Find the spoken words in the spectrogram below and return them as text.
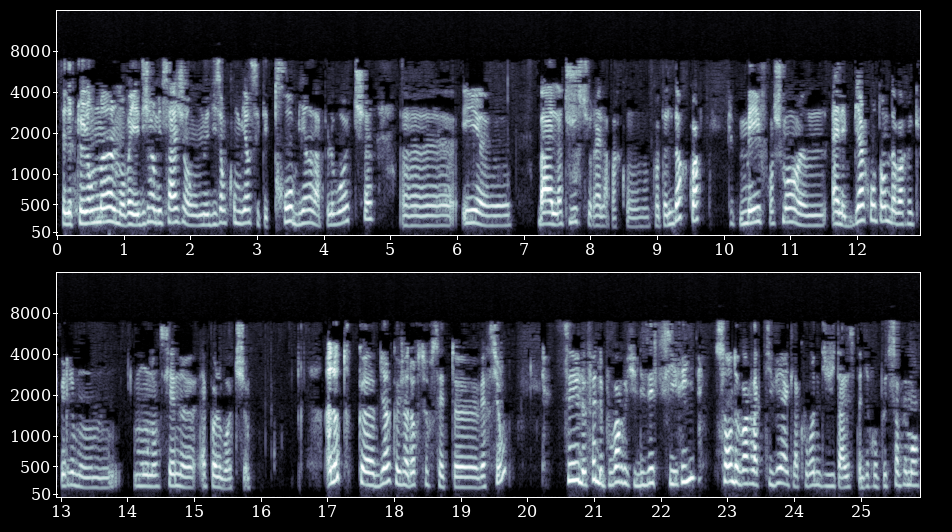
C'est-à-dire que le lendemain, elle m'envoyait déjà un message en me disant combien c'était trop bien l'Apple Watch. Euh, et euh, bah, elle l'a toujours sur elle, à part quand, elle dort, quoi. Mais franchement, elle est bien contente d'avoir récupéré mon, mon ancienne Apple Watch. Un autre bien que j'adore sur cette version, c'est le fait de pouvoir utiliser Siri sans devoir l'activer avec la couronne digitale. C'est-à-dire qu'on peut tout simplement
